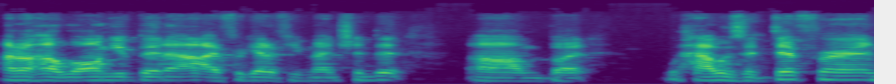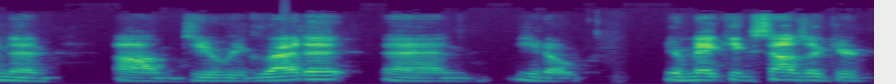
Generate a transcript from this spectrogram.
I don't know how long you've been out. I forget if you mentioned it, um, but how is it different, and um, do you regret it? And you know, you're making sounds like you're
